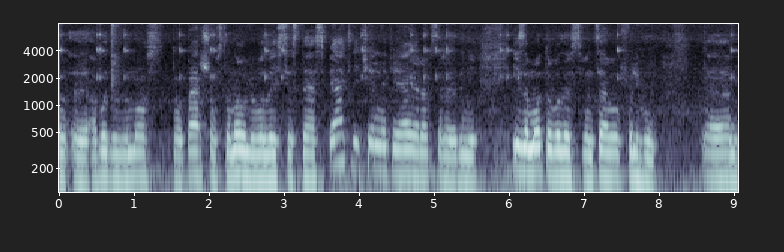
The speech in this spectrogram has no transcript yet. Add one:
е, або 91 встановлювалися СТС-5 лічильники Гейгера всередині і замотували в свинцеву фольгу. Е,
